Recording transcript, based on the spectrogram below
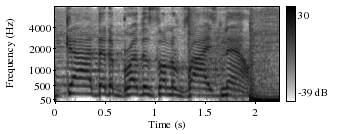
thank God that the brothers on the rise now.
